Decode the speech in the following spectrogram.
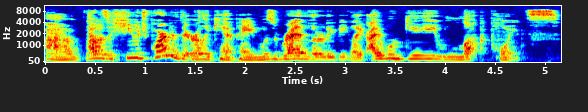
Um, that was a huge part of the early campaign. Was Red literally being like, "I will give you luck points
